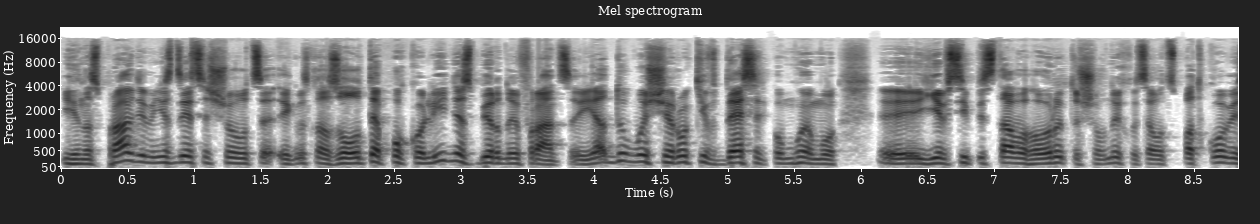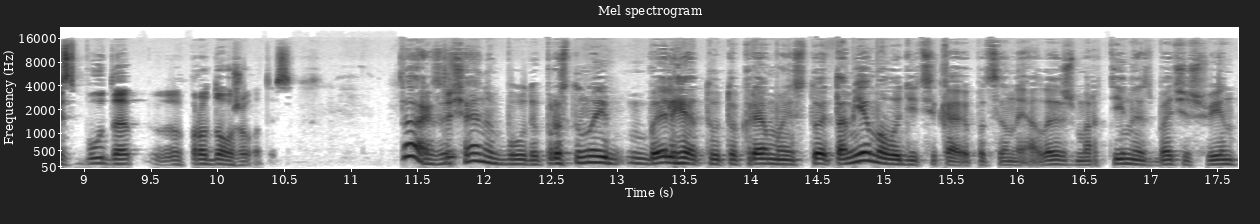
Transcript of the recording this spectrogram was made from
І насправді мені здається, що це як ви сказали, золоте покоління збірної Франції. Я думаю, що років 10, по-моєму, е, є всі підстави говорити, що в них оця от спадковість буде е, продовжуватись. Так, звичайно, буде. Просто ну і Бельгія тут окрема історія. Там є молоді цікаві пацани, але ж Мартінес, бачиш, він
